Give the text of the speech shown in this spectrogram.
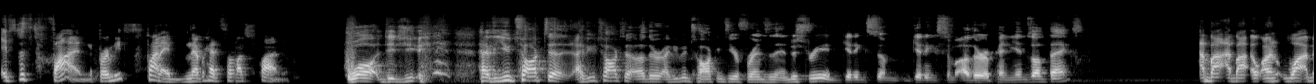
it's just fun for me. It's fun. I've never had so much fun. Well, did you have you talked to have you talked to other have you been talking to your friends in the industry and getting some getting some other opinions on things? About about on what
